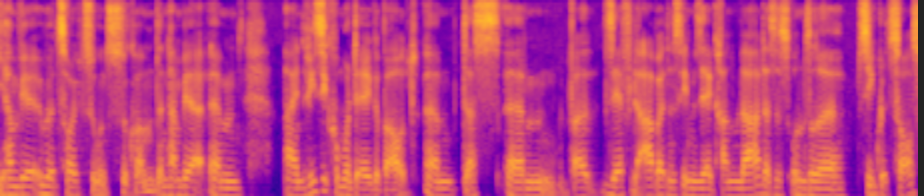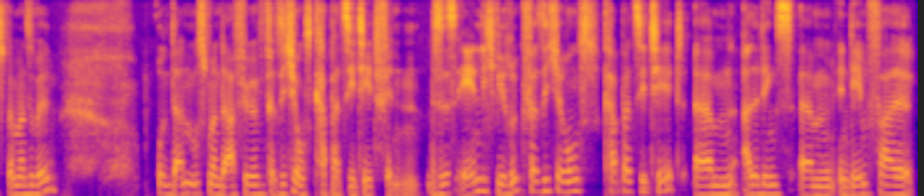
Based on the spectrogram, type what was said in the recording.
die haben wir überzeugt, zu uns zu kommen. Dann haben wir ähm, ein Risikomodell gebaut. Ähm, das ähm, war sehr viel Arbeit, das ist eben sehr granular. Das ist unsere Secret Source, wenn man so will und dann muss man dafür Versicherungskapazität finden. Das ist ähnlich wie Rückversicherungskapazität. Ähm, allerdings ähm, in dem Fall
